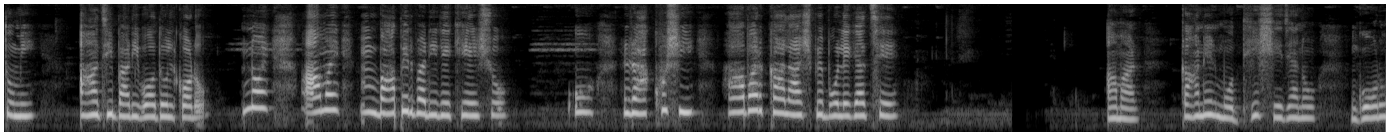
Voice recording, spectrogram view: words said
তুমি আজই বাড়ি বদল করো, নয় আমায় বাপের বাড়ি রেখে এসো। ও রাক্ষসী আবার কাল আসবে বলে গেছে। আমার কানের মধ্যে সে যেন গরম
